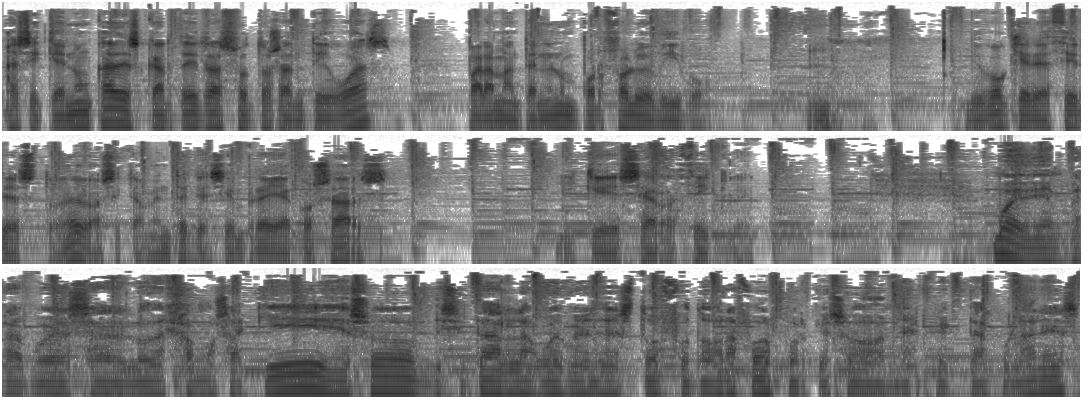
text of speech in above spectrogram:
Así que nunca descartéis las fotos antiguas para mantener un portfolio vivo. ¿Mm? Vivo quiere decir esto, ¿eh? básicamente que siempre haya cosas y que se reciclen. Muy bien, pero pues eh, lo dejamos aquí. Eso, visitar la web de estos fotógrafos porque son espectaculares.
